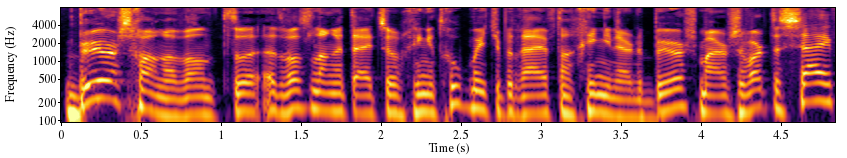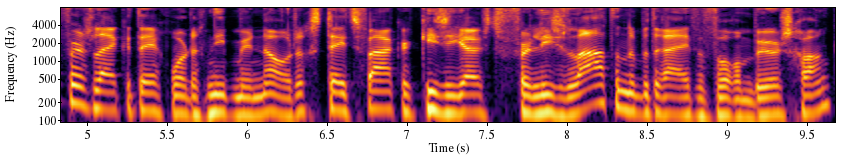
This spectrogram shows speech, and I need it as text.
beursgangen. Want eh, het was lange tijd zo, ging het goed met je bedrijf, dan ging je naar de beurs. Maar zwarte cijfers lijken tegenwoordig niet meer nodig. Steeds vaker kiezen juist verlieslatende bedrijven voor een beursgang.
